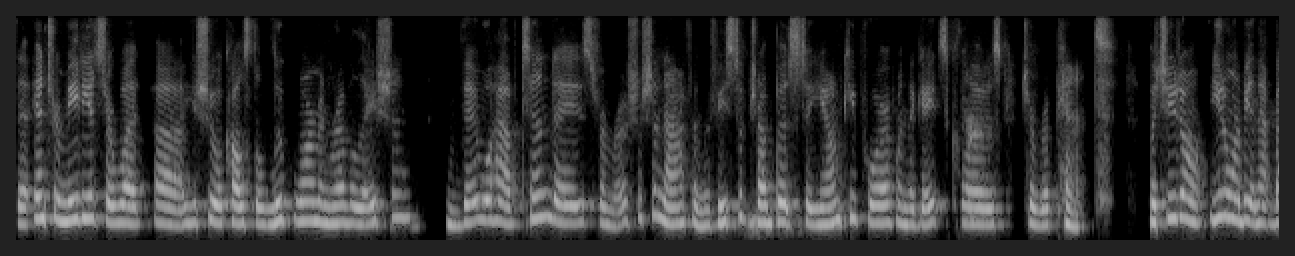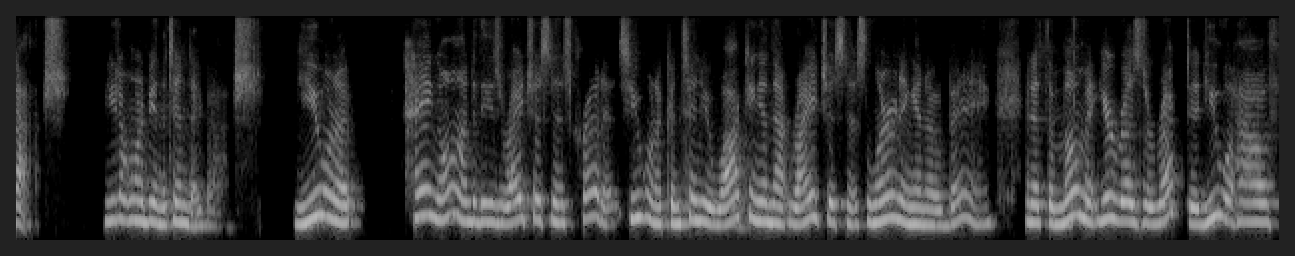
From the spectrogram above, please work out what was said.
The intermediates are what uh, Yeshua calls the lukewarm in Revelation. they will have 10 days from Rosh Hashanah, from the Feast of Trumpets to Yom Kippur, when the gates close, to repent. But you don't you don't want to be in that batch. You don't want to be in the 10 day batch. You want to hang on to these righteousness credits. You want to continue walking in that righteousness, learning and obeying. And at the moment you're resurrected, you will have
